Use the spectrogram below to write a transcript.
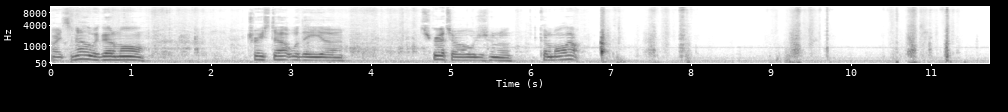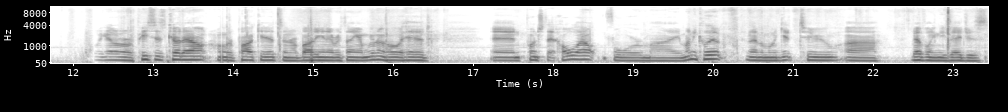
Alright, so now that we've got them all traced out with the uh, scratch awl, we're just gonna cut them all out. We got our pieces cut out, all our pockets and our body and everything. I'm gonna go ahead and punch that hole out for my money clip. And then I'm gonna get to uh, beveling these edges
